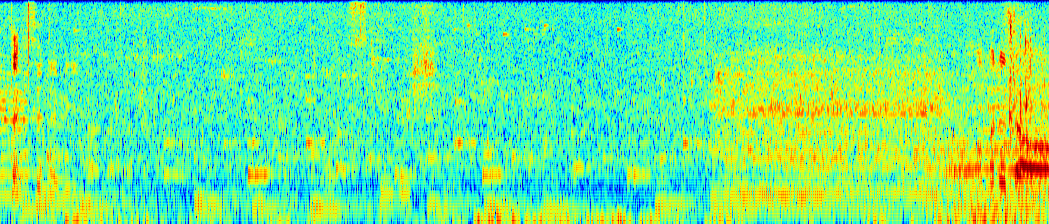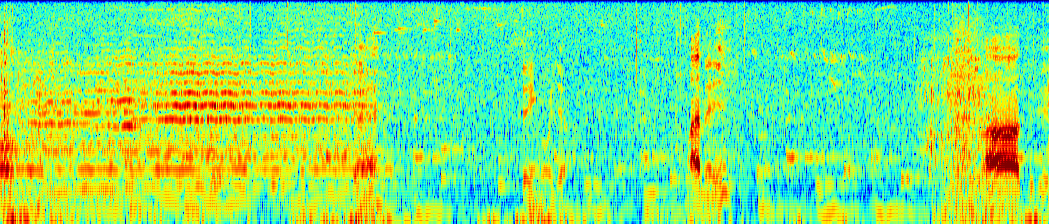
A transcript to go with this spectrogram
Attack scenery? No. Open the door. Okay. Tengok ya. Mana ya? Ah, tu dia.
